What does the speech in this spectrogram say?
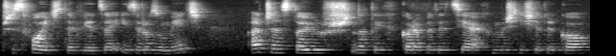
przyswoić tę wiedzę i zrozumieć, a często już na tych korepetycjach myśli się tylko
